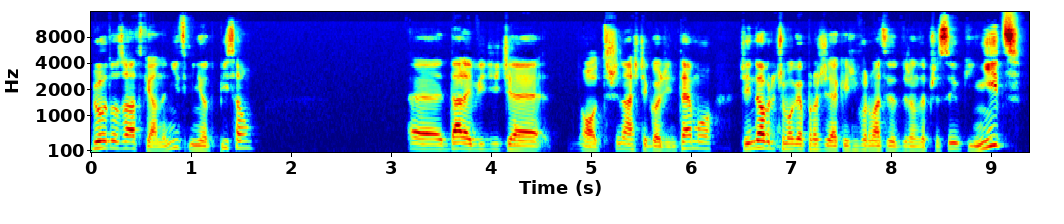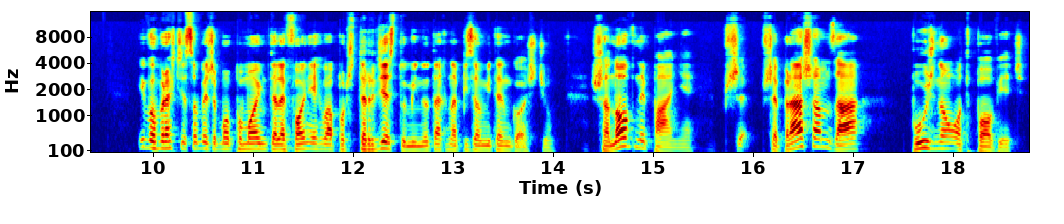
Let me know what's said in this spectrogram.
było to załatwiane. Nic mi nie odpisał. E, dalej widzicie, o, 13 godzin temu. Dzień dobry, czy mogę prosić o jakieś informacje dotyczące przesyłki? Nic. I wyobraźcie sobie, że po, po moim telefonie, chyba po 40 minutach, napisał mi ten gościu. Szanowny panie, prze, przepraszam za późną odpowiedź.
